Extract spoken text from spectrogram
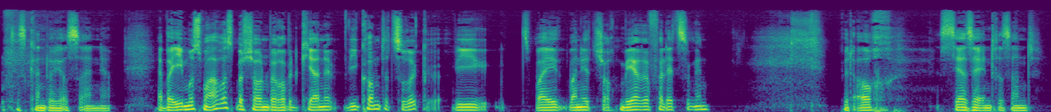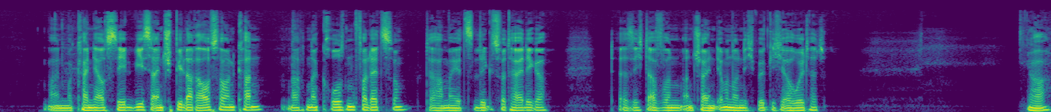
Das kann durchaus sein, ja. ja. Bei ihm muss man auch was mal schauen, bei Robin Kerne. Wie kommt er zurück? Wie, zwei waren jetzt auch mehrere Verletzungen. Wird auch sehr, sehr interessant. Man, man kann ja auch sehen, wie es ein Spieler raushauen kann nach einer großen Verletzung. Da haben wir jetzt einen Linksverteidiger, der sich davon anscheinend immer noch nicht wirklich erholt hat. Ja.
